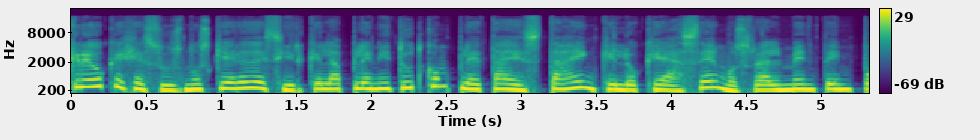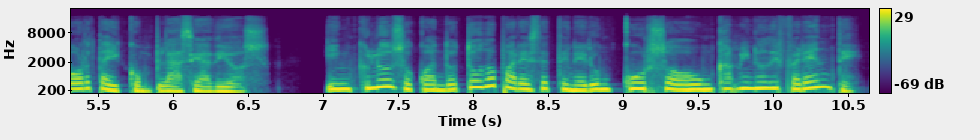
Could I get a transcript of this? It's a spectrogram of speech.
Creo que Jesús nos quiere decir que la plenitud completa está en que lo que hacemos realmente importa y complace a Dios, incluso cuando todo parece tener un curso o un camino diferente.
